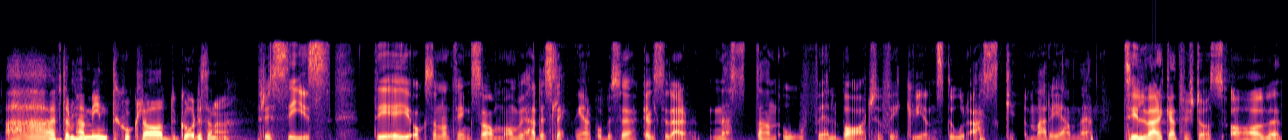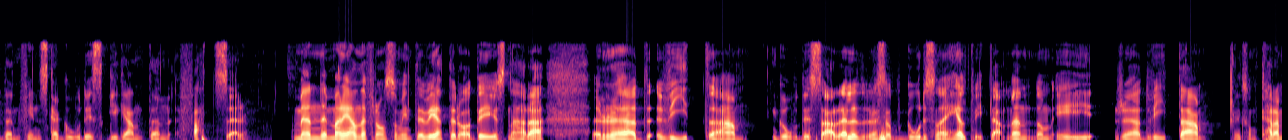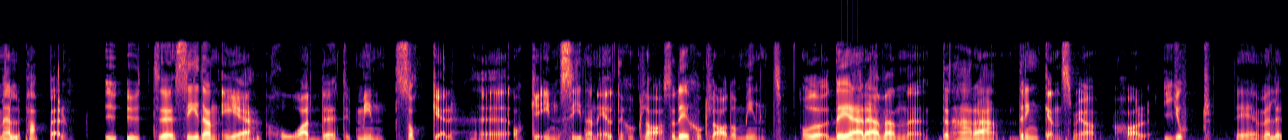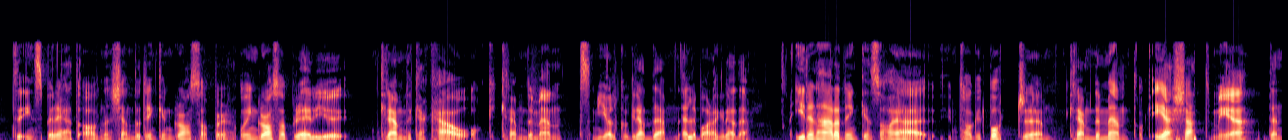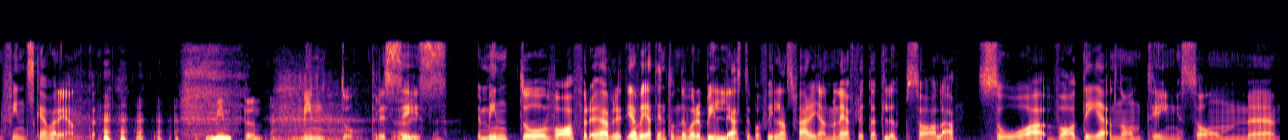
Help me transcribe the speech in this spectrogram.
Ah, efter de här mintchokladgodisarna? Precis. Det är ju också någonting som om vi hade släktingar på besökelse där, nästan ofelbart så fick vi en stor ask Marianne. Tillverkat förstås av den finska godisgiganten Fazer. Men Marianne, för de som inte vet det då, det är ju såna här äh, rödvita godisar, eller alltså, godisarna är helt vita, men de är i rödvita liksom karamellpapper utsidan är hård typ mintsocker äh, och insidan är lite choklad. Så det är choklad och mint. Och det är även den här äh, drinken som jag har gjort. Det är väldigt inspirerat av den kända drinken Grasshopper. Och i en Grasshopper är det ju crème de cacao och crème de ment, mjölk och grädde, eller bara grädde. I den här drinken så har jag tagit bort eh, crème de ment och ersatt med den finska varianten. Mintun. Minto, precis. Minto var för övrigt, jag vet inte om det var det billigaste på Finlandsfärjan, men när jag flyttade till Uppsala så var det någonting som eh,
